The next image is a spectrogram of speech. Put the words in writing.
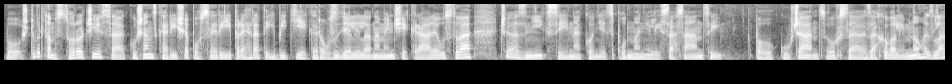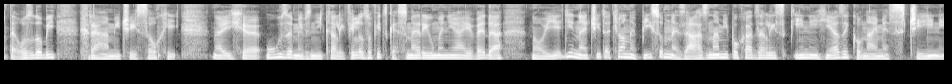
Vo 4. storočí sa Kušanská ríša po sérii prehratých bytiek rozdelila na menšie kráľovstva, čas z nich si nakoniec podmanili Sasánci. Po Kušáncoch sa zachovali mnohé zlaté ozdoby, chrámy či sochy. Na ich e, území vznikali filozofické smery umenia aj veda, no jediné čitateľné písomné záznamy pochádzali z iných jazykov, najmä z Číny.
